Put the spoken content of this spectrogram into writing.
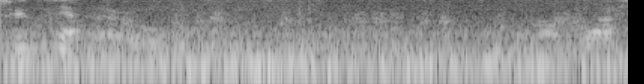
sana rompos itu ya. Seru. Labas.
